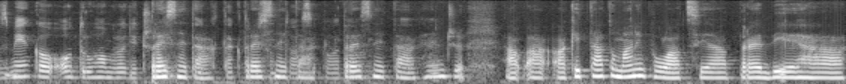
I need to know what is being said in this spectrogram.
Zmienkou o druhom rodičovi. Presne tak, tak, tak presne tak, presne tak. He, a, a, a keď táto manipulácia prebieha e,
